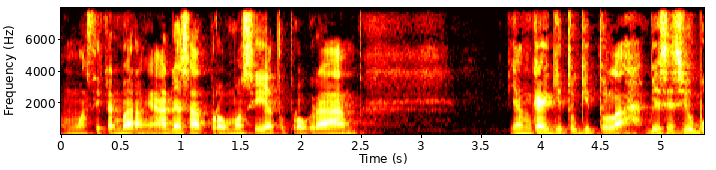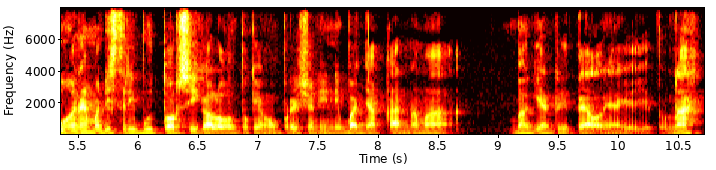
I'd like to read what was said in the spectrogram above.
memastikan barangnya ada saat promosi atau program. Yang kayak gitu gitulah biasanya sih hubungannya sama distributor sih kalau untuk yang operation ini banyak kan sama bagian retailnya kayak gitu. Nah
